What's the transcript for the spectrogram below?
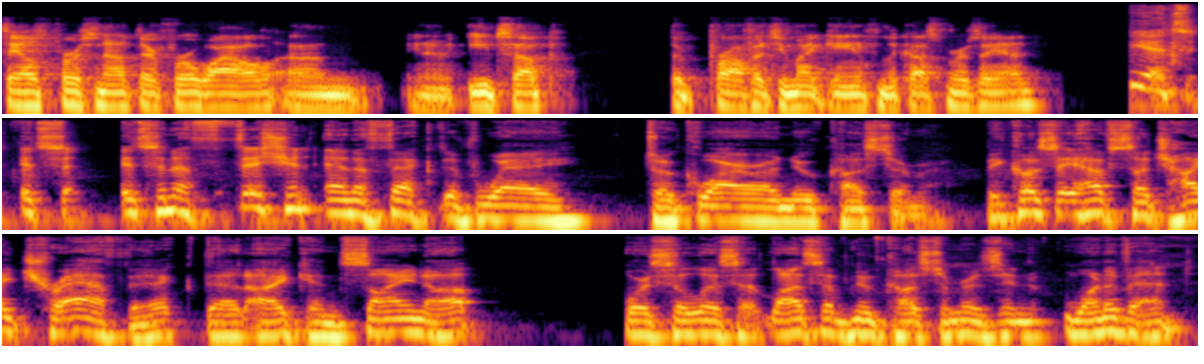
salesperson out there for a while, um, you know, eats up the profits you might gain from the customers they had. Yeah, it's it's it's an efficient and effective way to acquire a new customer because they have such high traffic that I can sign up or solicit lots of new customers in one event.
